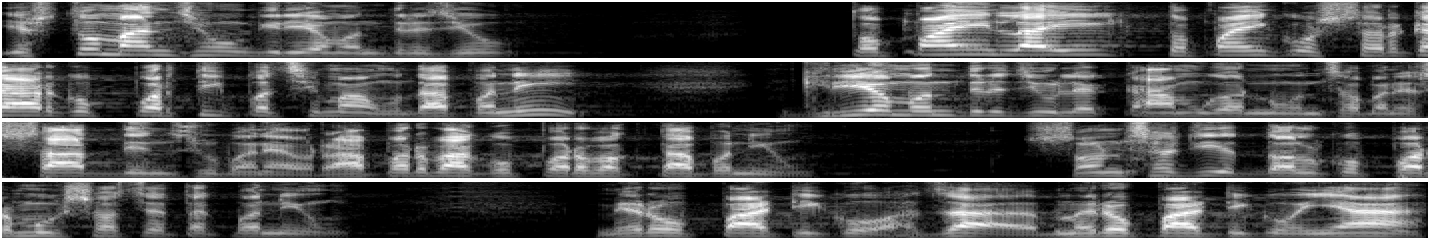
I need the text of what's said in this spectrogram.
यस्तो मान्छे हुँ गृहमन्त्रीज्यू तपाईँलाई तपाईँको सरकारको प्रतिपक्षमा हुँदा पनि गृहमन्त्रीज्यूले काम गर्नुहुन्छ भने साथ दिन्छु भने रापरबाको प्रवक्ता पनि हुँ संसदीय दलको प्रमुख सचेतक पनि हुँ। मेरो पार्टीको हजार मेरो पार्टीको यहाँ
